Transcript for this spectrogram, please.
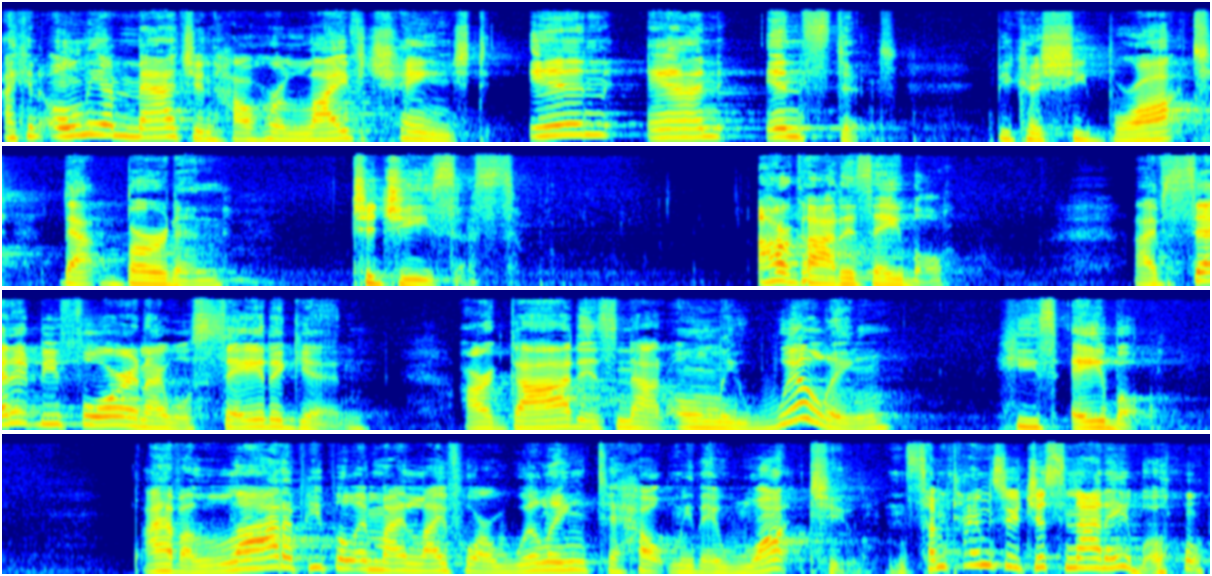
I can only imagine how her life changed in an instant because she brought that burden to Jesus. Our God is able. I've said it before and I will say it again. Our God is not only willing, He's able. I have a lot of people in my life who are willing to help me. They want to, and sometimes they're just not able.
